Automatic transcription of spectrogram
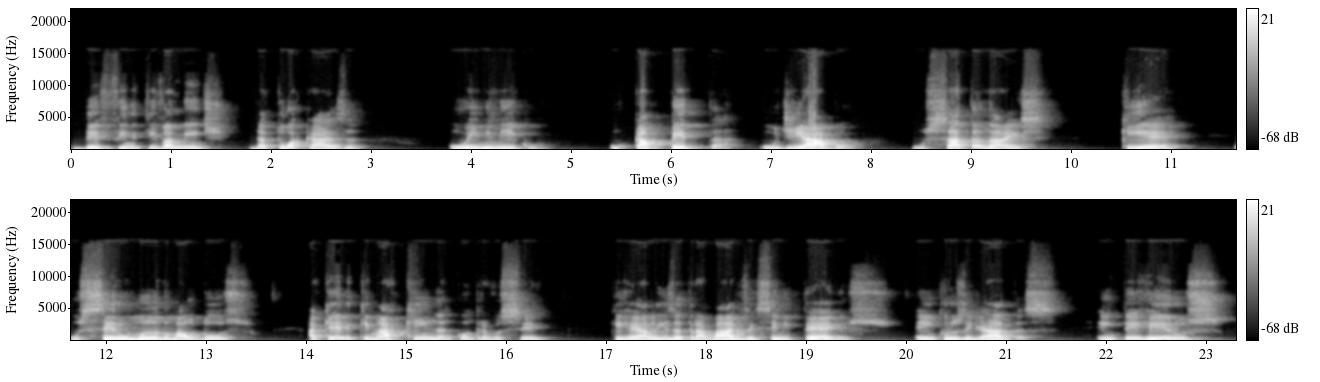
definitivamente da tua casa o inimigo, o capeta, o diabo, o Satanás, que é o ser humano maldoso, aquele que maquina contra você, que realiza trabalhos em cemitérios, em encruzilhadas, em terreiros,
